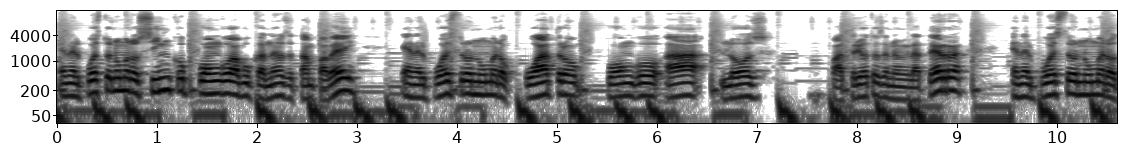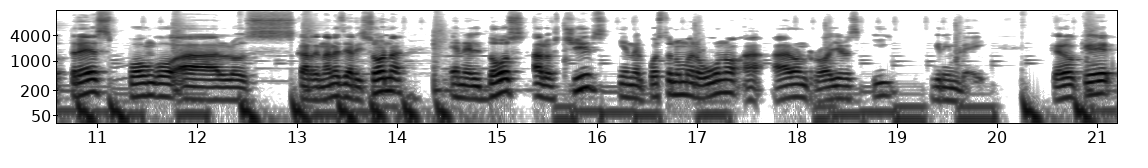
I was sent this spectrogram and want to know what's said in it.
En el puesto número 5 pongo a Bucaneros de Tampa Bay. En el puesto número 4 pongo a los Patriotas de Nueva Inglaterra. En el puesto número 3 pongo a los Cardenales de Arizona. En el 2 a los Chiefs. Y en el puesto número 1 a Aaron Rodgers y Green Bay. Creo que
